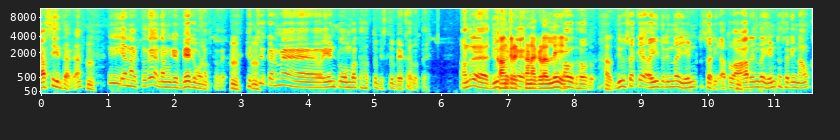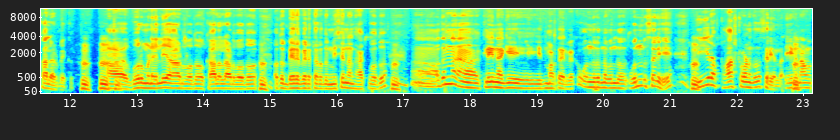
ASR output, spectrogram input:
ಜಾಸ್ತಿ ಇದ್ದಾಗ ಏನಾಗ್ತದೆ ನಮಗೆ ಬೇಗ ಒಣಗ್ತದೆ. ಹೆಚ್ಚು ಕಡಿಮೆ ಎಂಟು ಒಂಬತ್ತು ಹತ್ತು ಬಿಸಿಲು ಬೇಕಾಗುತ್ತೆ. ಅಂದ್ರೆ ಕಣಗಳಲ್ಲಿ ಹೌದು ಹೌದು. ದಿವಸಕ್ಕೆ ಐದರಿಂದ ಎಂಟು ಸರಿ ಅಥವಾ ಆರರಿಂದ ಎಂಟು ಸರಿ ನಾವು ಕಾಲಾಡ್ಬೇಕು. ಆ ಗೋರುಮಣೆಯಲ್ಲಿ ಆಡ್ಬೋದು ಕಾಲಲ್ಲಿ ಆಡ್ಬೋದು ಅಥವಾ ಬೇರೆ ಬೇರೆ ತರದ ಮಿಷಿನ್ ಅಲ್ಲಿ ಹಾಕ್ಬೋದು. ಅದನ್ನ ಕ್ಲೀನ್ ಆಗಿ ಇದು ಮಾಡ್ತಾ ಇರಬೇಕು. ಒಂದರಿಂದ ಒಂದು ಒಂದು ಸರಿ ತೀರಾ ಫಾಸ್ಟ್ ಒಣಗೋದು ಸರಿಯಲ್ಲ. ಈಗ ನಾವು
